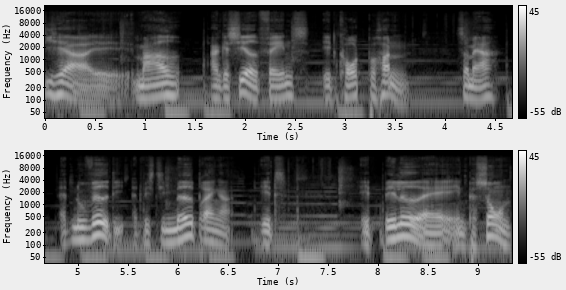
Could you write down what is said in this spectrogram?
de her øh, meget engagerede fans et kort på hånden, som er, at nu ved de, at hvis de medbringer et, et billede af en person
